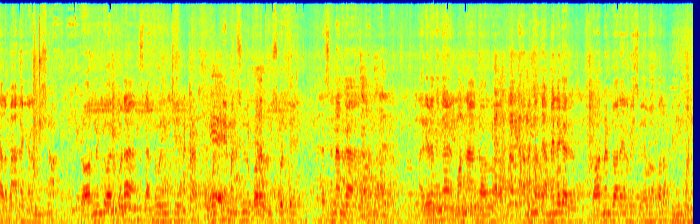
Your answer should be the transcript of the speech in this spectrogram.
చాలా బాధాకరమైన విషయం. గవర్నమెంట్ వారు కూడా శ్రద్ధ వహించి బోట్ని మనుషులను కూడా తీసుకొస్తే ప్రసన్నంగా అందరం బాగుంటుంది అదేవిధంగా మొన్న గవర్నమెంట్ ఎమ్మెల్యే గారు గవర్నమెంట్ ద్వారా ఇరవై వేల రూపాయలు బియ్యం కూడా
